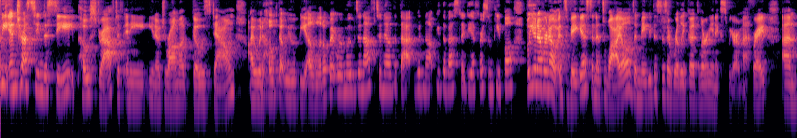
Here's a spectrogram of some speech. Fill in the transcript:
be interesting to see post draft if any you know drama goes down. I would hope mm-hmm. that we would be a little bit removed enough to know that that would not be the best idea for some people. But you never know. It's Vegas and it's wild, and maybe this is a really good learning experiment, right? Um,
